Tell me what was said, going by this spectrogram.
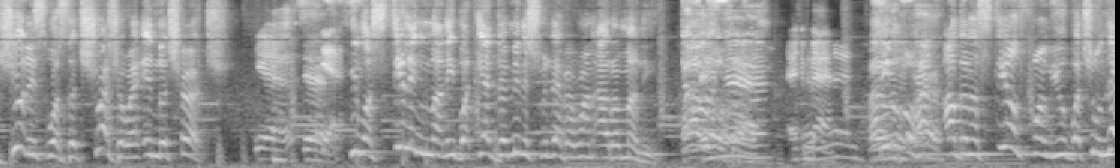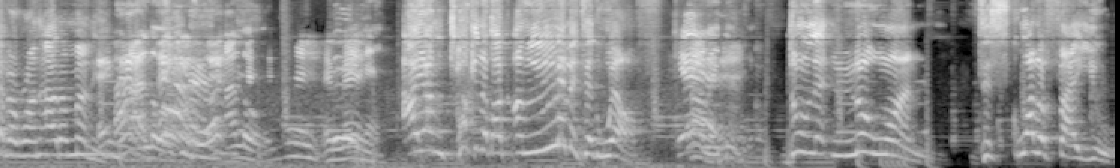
Judas was the treasurer in the church. Yes. Yes. He was stealing money, but yet the ministry never run out of money. Amen. Amen. People have- are gonna steal from you, but you'll never run out of money. My Lord. My Amen. Amen. I am talking about unlimited wealth. Hallelujah. Don't let no one disqualify you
